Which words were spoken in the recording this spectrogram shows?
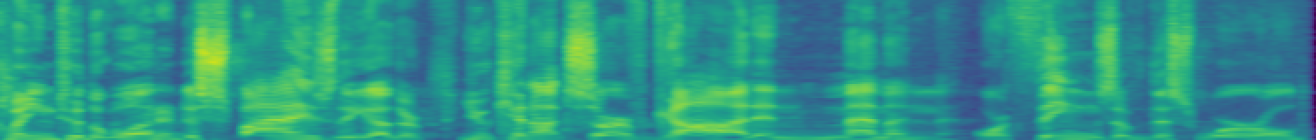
Cling to the one and despise the other. You cannot serve God and mammon or things of this world.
